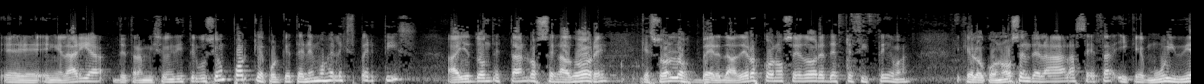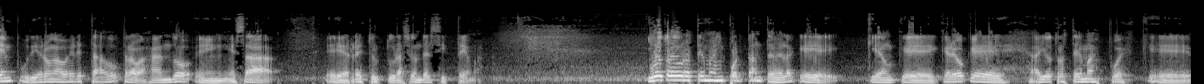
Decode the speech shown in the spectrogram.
eh, en el área de transmisión y distribución. ¿Por qué? Porque tenemos el expertise, ahí es donde están los celadores, que son los verdaderos conocedores de este sistema, que lo conocen de la A a la Z y que muy bien pudieron haber estado trabajando en esa eh, reestructuración del sistema. Y otro de los temas importantes, ¿verdad? Que, que aunque creo que hay otros temas, pues que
